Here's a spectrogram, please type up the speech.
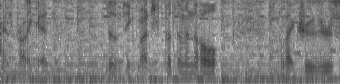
That's probably good. Doesn't take much to put them in the hole. The light cruisers.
